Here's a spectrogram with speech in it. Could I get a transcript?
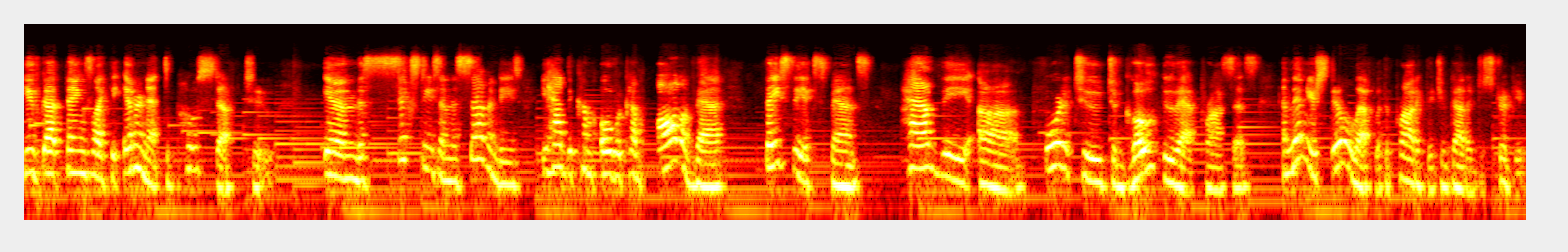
You've got things like the internet to post stuff to. In the 60s and the 70s, you had to come overcome all of that, face the expense, have the uh, fortitude to go through that process, and then you're still left with the product that you've got to distribute.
